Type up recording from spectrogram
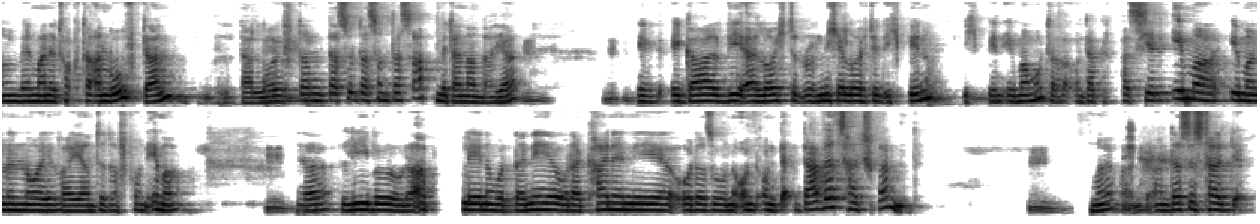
Und wenn meine Tochter anruft, dann, da läuft dann das und das und das ab miteinander, ja? Mhm. Mhm. E egal wie erleuchtet oder nicht erleuchtet ich bin, ich bin immer Mutter. Und da passiert immer, immer eine neue Variante davon, immer. Mhm. Ja, Liebe oder Ablehnung oder Nähe oder keine Nähe oder so. Und, und da wird's halt spannend. Mhm. Ne? Und, und, das ist halt,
